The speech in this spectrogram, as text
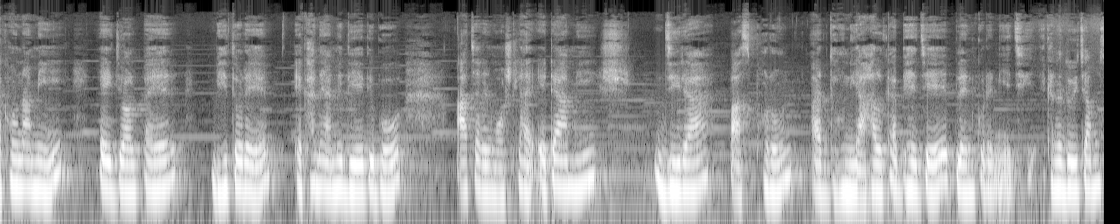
এখন আমি এই জলপাইয়ের ভিতরে এখানে আমি দিয়ে দিব আচারের মশলা। এটা আমি জিরা, পাঁচফোড়ন আর ধনিয়া হালকা ভেজে ব্লেন্ড করে নিয়েছি। এখানে দুই চামচ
